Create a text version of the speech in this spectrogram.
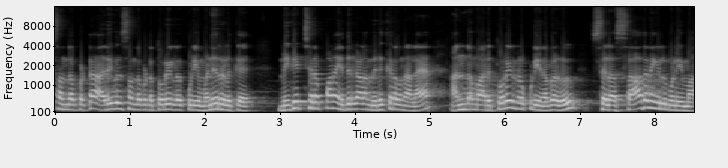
சந்தப்பட்ட அறிவியல் சந்தப்பட்ட துறையில் இருக்கக்கூடிய மனிதர்களுக்கு மிகச்சிறப்பான எதிர்காலம் இருக்கிறதுனால அந்த மாதிரி துறையில் இருக்கக்கூடிய நபர்கள் சில சாதனைகள் மூலயமா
